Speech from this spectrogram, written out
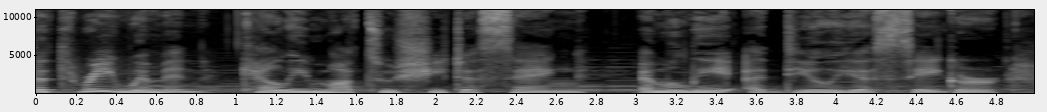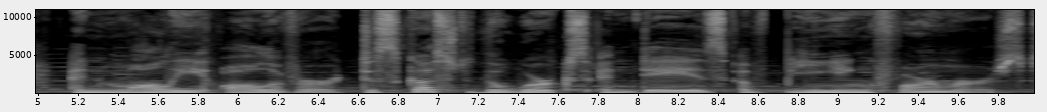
The three women, Kelly Matsushita Seng, Emily Adelia Sager, and Molly Oliver, discussed the works and days of being farmers,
